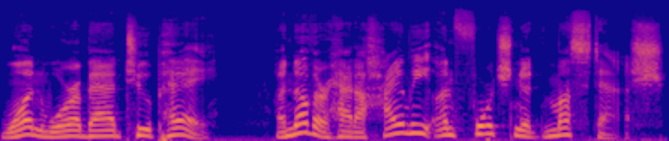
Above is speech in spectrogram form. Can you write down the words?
One wore a bad toupee, another had a highly unfortunate mustache.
